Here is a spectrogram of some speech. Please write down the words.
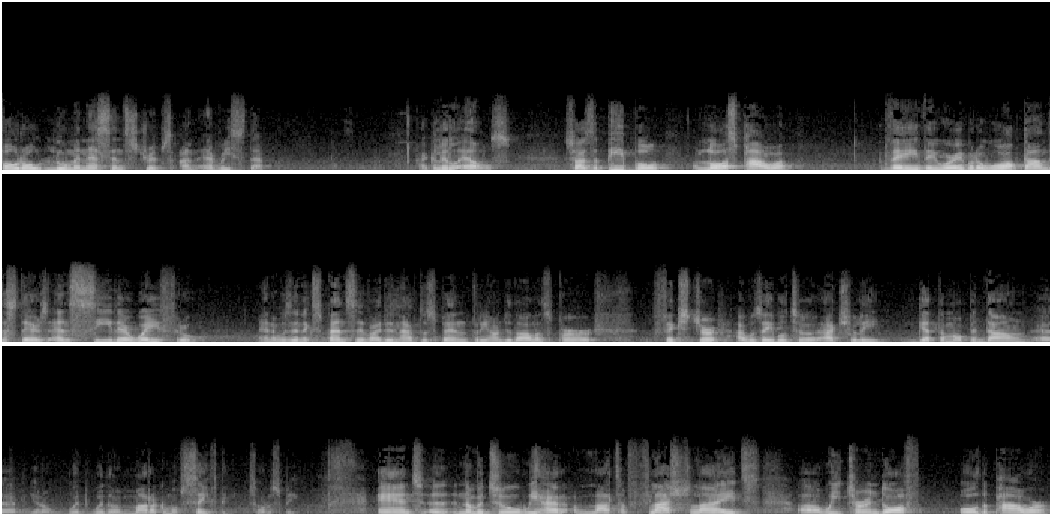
photoluminescent strips on every step, like little L's. So as the people lost power, they, they were able to walk down the stairs and see their way through. And it was inexpensive. I didn't have to spend $300 per fixture. I was able to actually get them up and down, uh, you know, with, with a modicum of safety, so to speak. And uh, number two, we had lots of flashlights. Uh, we turned off all the power.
